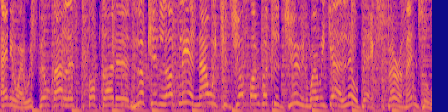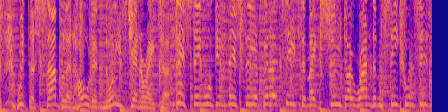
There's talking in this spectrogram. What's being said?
Anyway, we've built that. Let's plop that in. Looking lovely, and now we can jump over to June where we get a little bit experimental with the sample and hold and noise generator. This thing will give this the ability to make pseudo random sequences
